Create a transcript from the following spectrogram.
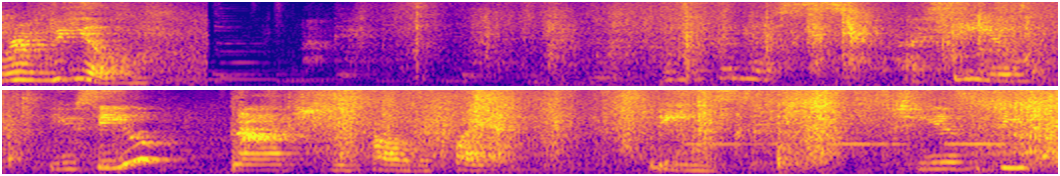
reveal. Oh my goodness. I see you. Do you see you? No, she's probably quite pleased. She is a diva.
